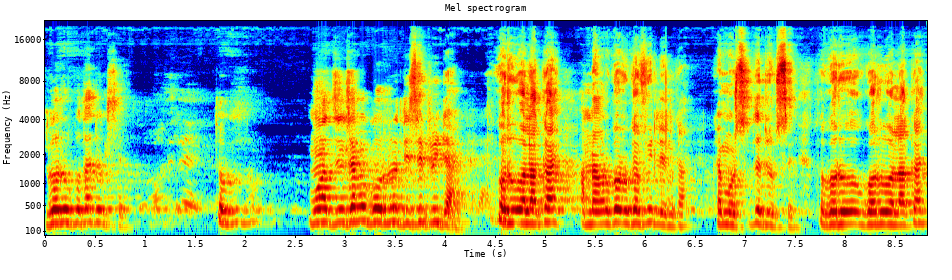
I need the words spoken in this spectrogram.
গরু কোথায় ঢুকছে? তো মহাজিন সাহেব গরুরে দিছে ফিটা গরুওয়ালা কয়, আপনি আমার গরুকে ফিরলেন কা মসজিদে ঢুকছে। তো গরু, গরুওয়ালা কয়,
